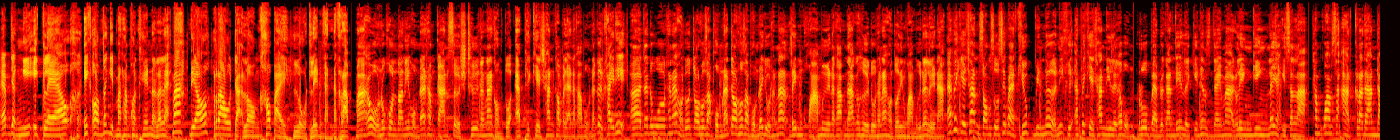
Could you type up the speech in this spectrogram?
แอปอย่างนี้อีกแล้วเอ็กออมต้องหยิบมาทำคอนเทนต์หน่อยแล้วแหละมาเดี๋ยวเราจะลองเข้าไปโหลดเล่นกันนะครับ มาครับผมทุกคนตอนนี้ผมได้ทำการเสิร์ชชื่อทางด้านของตัวแอปพลิเคชันเข้าไปแล้วนะครับผมถ้าเกิดใครที่จะดูทางด้านของตัวจอโทรศัพท์ผมนะจอโทรศัพท์ผมได้อยู่ทางด้านริมขวามือนะครับนะก็คือดูทางด้านของตัวริมขวามือได้เลยนะแอปพลิเคชัน 2018 Cube Winner นี่คือแอปพลิเคชันนี้เลยครับผมรูปแบบโดยการเดทเลยเกมที่น่าสนใจมากเล็งยิงได้อย่างอิสระทำความสะอาดกระดานด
